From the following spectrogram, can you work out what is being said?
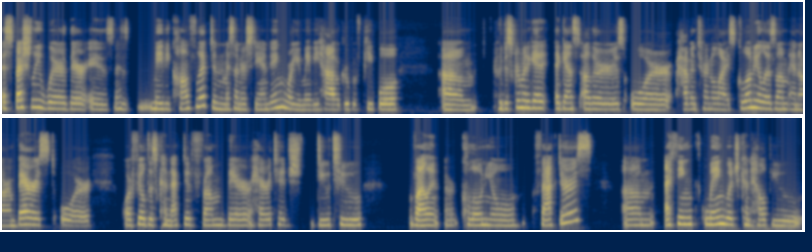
especially where there is maybe conflict and misunderstanding, where you maybe have a group of people um, who discriminate against others or have internalized colonialism and are embarrassed or or feel disconnected from their heritage due to violent or colonial factors um, i think language can help you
